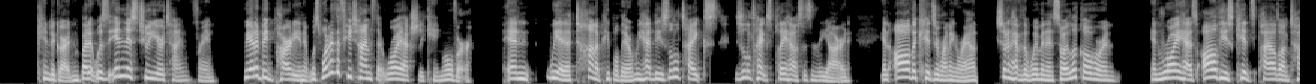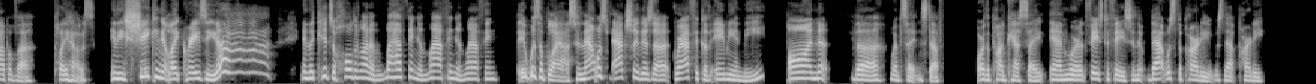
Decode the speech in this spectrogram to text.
kindergarten, but it was in this two year time frame. We had a big party, and it was one of the few times that Roy actually came over. And we had a ton of people there. And we had these Little Tikes, these Little Tikes playhouses in the yard, and all the kids are running around. Sort of have the women. And so I look over and and Roy has all these kids piled on top of a playhouse and he's shaking it like crazy. Ah! And the kids are holding on and laughing and laughing and laughing. It was a blast. And that was actually, there's a graphic of Amy and me on the website and stuff or the podcast site. And we're face to face. And that was the party. It was that party.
